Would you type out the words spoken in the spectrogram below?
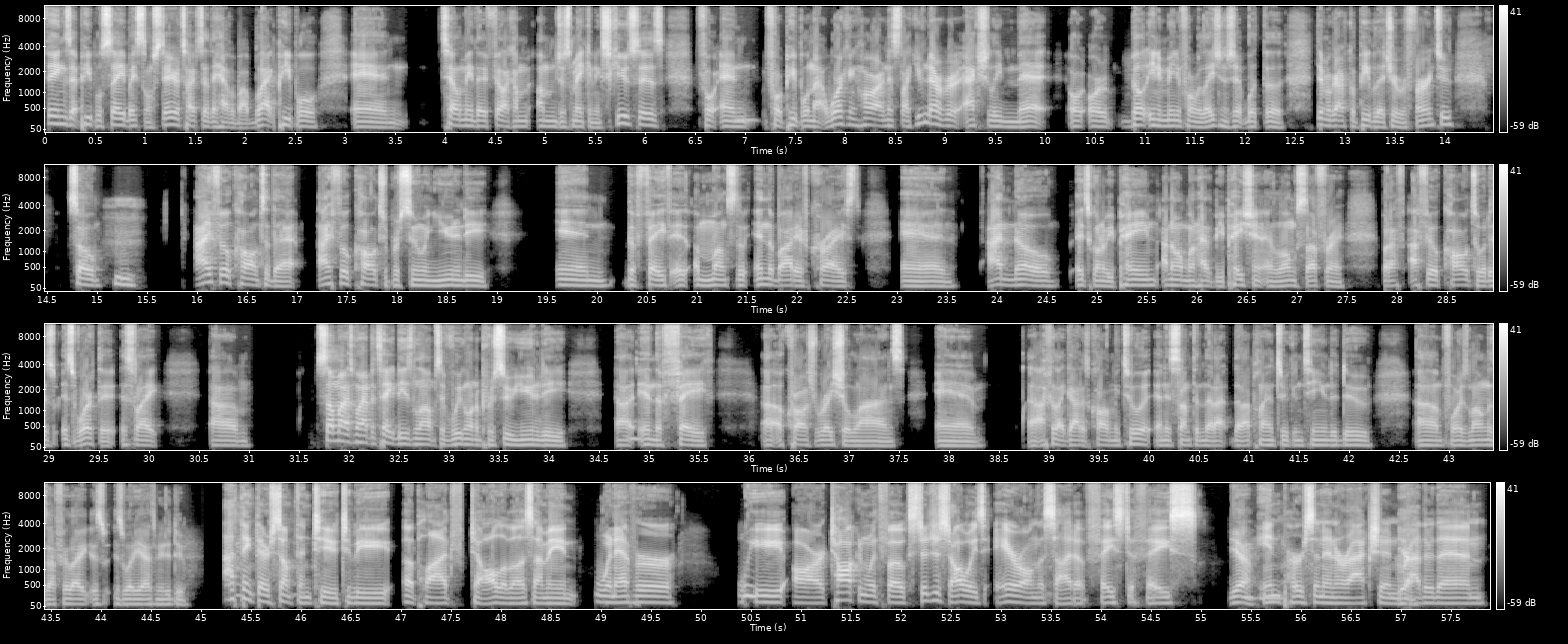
things that people say based on stereotypes that they have about black people and telling me they feel like I'm I'm just making excuses for and for people not working hard and it's like you've never actually met or, or built any meaningful relationship with the demographic of people that you're referring to. So Hmm. I feel called to that. I feel called to pursuing unity in the faith amongst the in the body of Christ and I know it's going to be pain. I know I'm going to have to be patient and long suffering, but I, I feel called to it. It's, it's worth it. It's like um, somebody's going to have to take these lumps if we're going to pursue unity uh, Mhm. in the faith uh, across racial lines. And I feel like God has called me to it, and it's something that I that I plan to continue to do um, for as long as I feel like is, is what He asked me to do. I think there's something too to be applied to all of us. I mean, whenever we are talking with folks, to just always err on the side of face to face, Yeah, in person interaction Yeah. rather than.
